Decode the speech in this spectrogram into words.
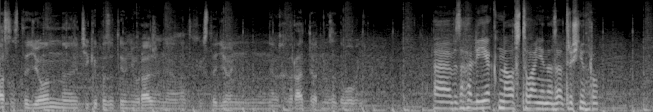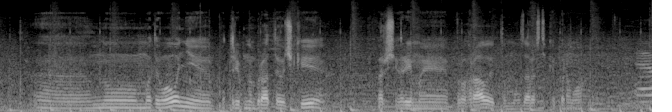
Прекрасний стадіон, е, тільки позитивні враження на таких стадіонах грати одне задоволення. Е, Взагалі, як налаштування на завтрашню гру? Е, Ну, мотивовані, потрібно брати очки. В першій грі ми програли, тому зараз тільки перемога. Е,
